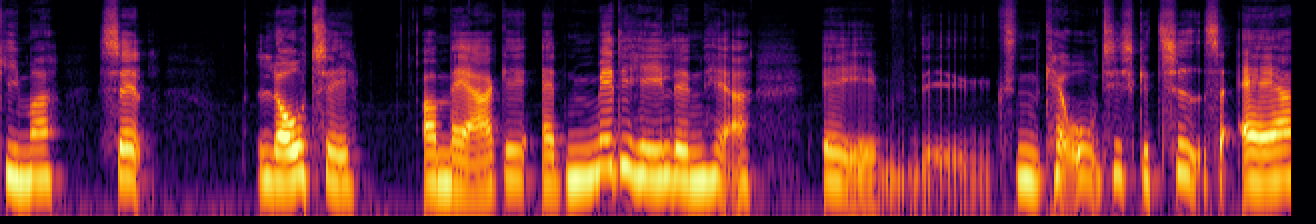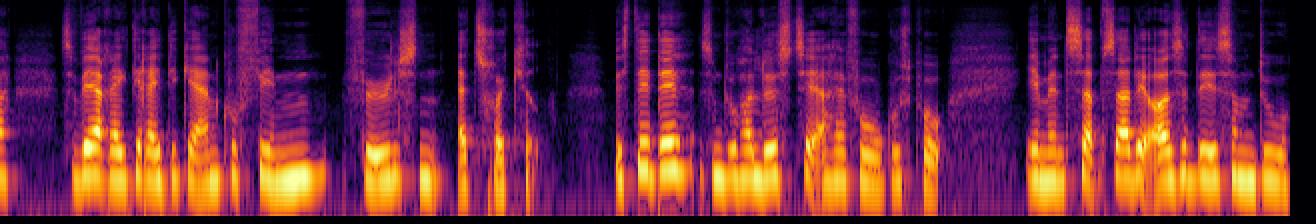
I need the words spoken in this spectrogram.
give mig selv lov til at mærke, at midt i hele den her øh, sådan kaotiske tid, så er jeg, så vil jeg rigtig, rigtig gerne kunne finde følelsen af tryghed. Hvis det er det, som du har lyst til at have fokus på, jamen så, så er det også det, som du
